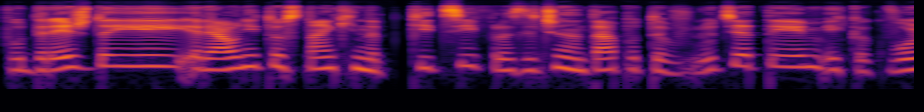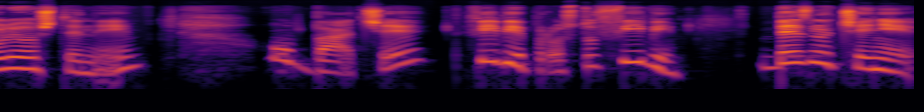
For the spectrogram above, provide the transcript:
подрежда и реалните останки на птици в различен етап от еволюцията им и какво ли още не. Обаче Фиби е просто Фиби. Без значение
